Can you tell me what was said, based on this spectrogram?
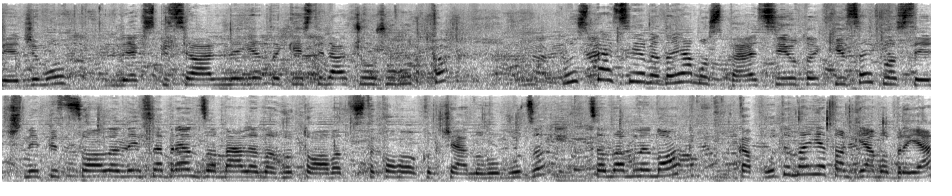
бачимо, як спеціальний є такий з телячого жолудка. Ну, спеції ми даємо спецію такі, це класичний підсолений, це бренд замелена готова з такого копченого будза. Це на млинок, капутина є, там б'ємо бріє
